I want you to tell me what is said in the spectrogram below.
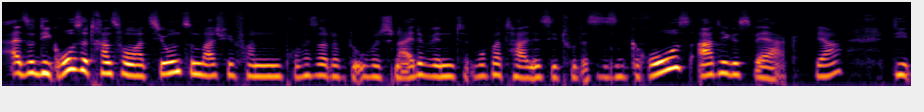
also die große Transformation zum Beispiel von Professor Dr. Uwe Schneidewind, Wuppertal-Institut, das ist ein großartiges Werk. Ja? Die,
